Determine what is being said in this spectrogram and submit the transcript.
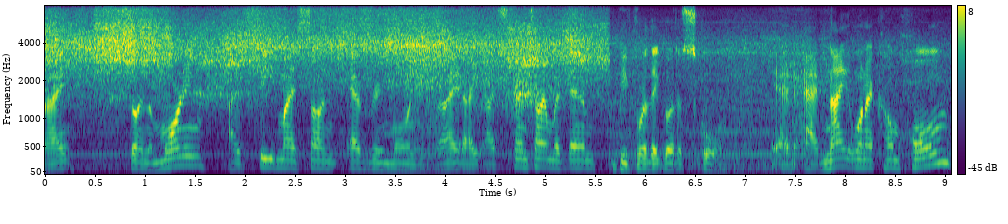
right? So in the morning, I feed my son every morning, right? I, I spend time with them before they go to school. At, at night when I come home,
